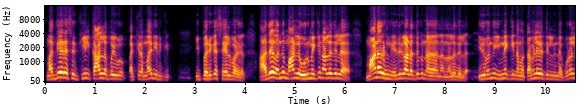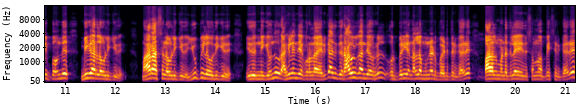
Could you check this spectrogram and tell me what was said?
மத்திய அரசு கீழ் காலில் போய் வைக்கிற மாதிரி இருக்குது இப்போ இருக்க செயல்பாடுகள். அதே வந்து மாநில உரிமைக்கும் நல்லதில்லை. மாணவர்களின் எதிர்காலத்துக்கும் ந- ந- நல்லதில்லை. இது வந்து இன்னைக்கு நம்ம தமிழகத்தில் இருந்த குரல் இப்போ வந்து பீகாரில் ஒழிக்குது மகாராஷ்டிராவில் ஒலிக்குது யூபியில் ஒலிக்குது இது இன்னைக்கு வந்து ஒரு அகில இந்திய குரலாக இருக்கு. அதுக்கு ராகுல் காந்தி அவர்கள் ஒரு பெரிய நல்ல முன்னெடுப்பு எடுத்திருக்காரு. பாராளுமன்றத்தில் இது சம்மந்தமாக பேசியிருக்காரு.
